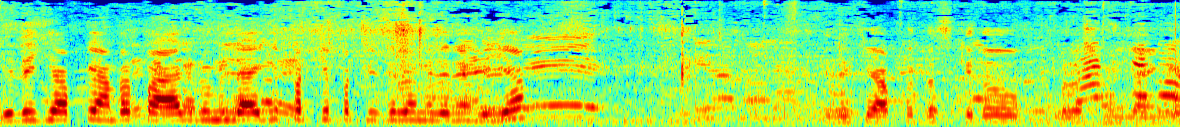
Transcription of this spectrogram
ये देखिए, आपको यहाँ पर पायल भी मिल जाएगी, पच्चीस पच्चीस रुपये में दे रहे हैं भैया। ये देखिए, आपको दस के दो ब्रश मिल जाएँगे।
